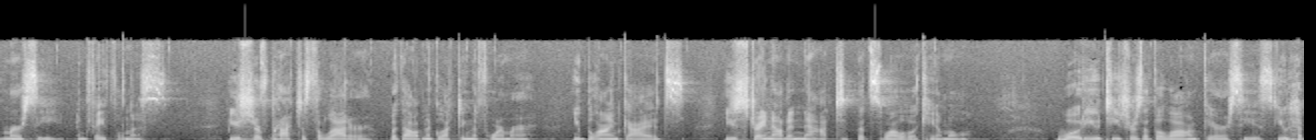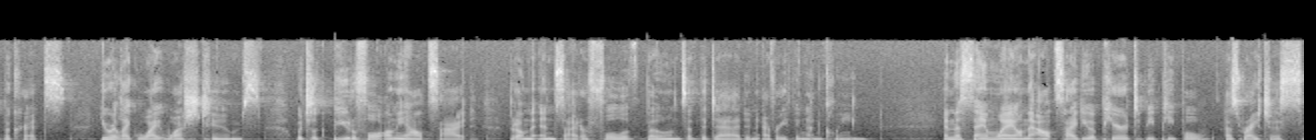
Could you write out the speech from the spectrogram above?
mercy, and faithfulness. You should have practiced the latter without neglecting the former. You blind guides. You strain out a gnat, but swallow a camel. Woe to you, teachers of the law and Pharisees, you hypocrites! You are like whitewashed tombs, which look beautiful on the outside, but on the inside are full of bones of the dead and everything unclean. In the same way, on the outside you appear to be people as righteous,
